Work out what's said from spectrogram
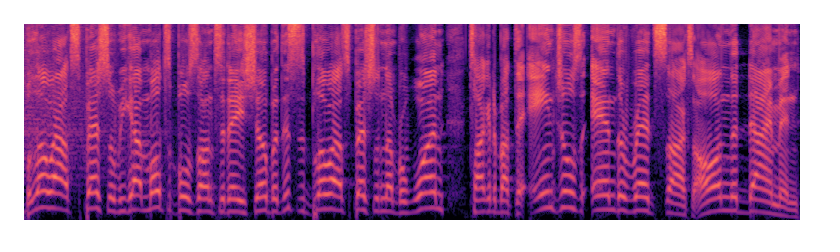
blowout special. We got multiples on today's show, but this is blowout special number one, talking about the Angels and the Red Sox on the diamond.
